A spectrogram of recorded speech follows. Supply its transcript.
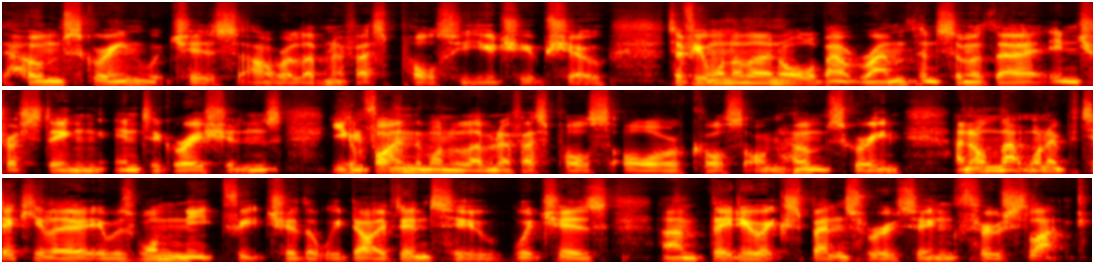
home screen, which is our 11FS Pulse YouTube show. So if you want to learn all about Ramp and some of their interesting integrations, you can find them on 11FS Pulse or, of course, on home screen. And on that one in particular, it was one neat feature that we dived into, which is um, they do expense routing through Slack.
